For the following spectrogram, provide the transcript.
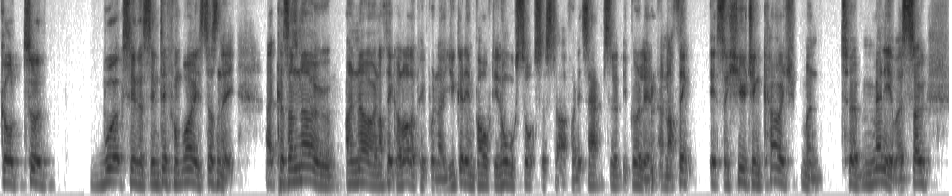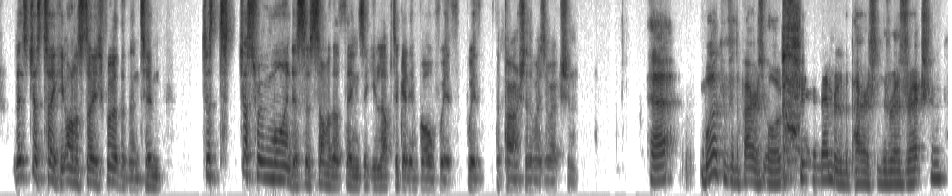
God sort of works in us in different ways, doesn't he? Because uh, I know, I know, and I think a lot of people know, you get involved in all sorts of stuff, and it's absolutely brilliant. And I think it's a huge encouragement to many of us. So let's just take it on a stage further, then, Tim just just remind us of some of the things that you love to get involved with with the parish of the resurrection. Uh, working for the parish or being a member of the parish of the resurrection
